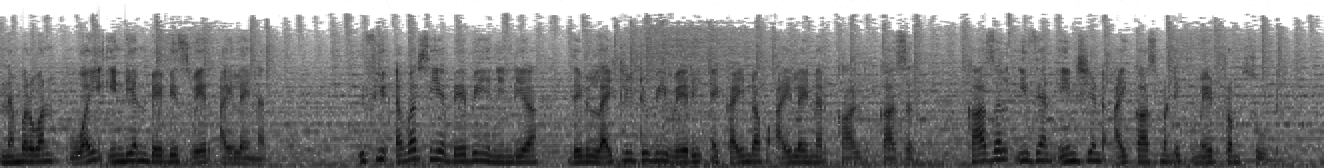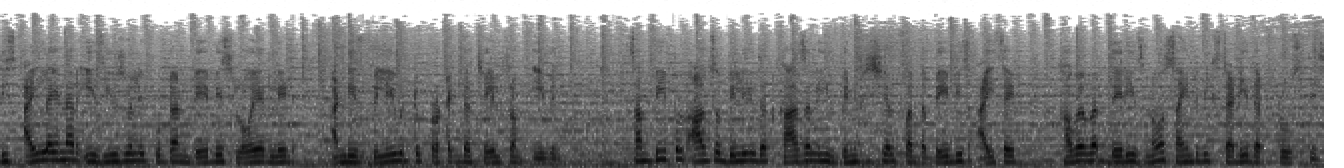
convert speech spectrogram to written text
Number 1 Why Indian babies wear eyeliner? If you ever see a baby in India, they will likely to be wearing a kind of eyeliner called kajal. Kajal is an ancient eye cosmetic made from soot. This eyeliner is usually put on baby's lower lid and is believed to protect the child from evil. Some people also believe that kajal is beneficial for the baby's eyesight However, there is no scientific study that proves this.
